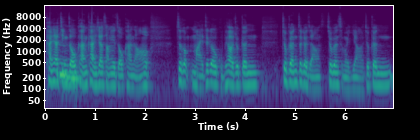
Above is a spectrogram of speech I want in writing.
看一下金周刊，看一下商业周刊，然后这个买这个股票就跟就跟这个怎样，就跟什么一样，就跟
